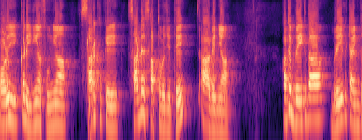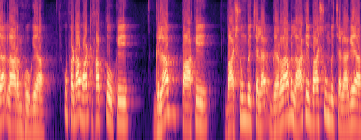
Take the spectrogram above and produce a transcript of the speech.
ਹੌਲੀ ਘੜੀ ਦੀਆਂ ਸੂਈਆਂ ਸਰਕ ਕੇ 7:30 ਵਜੇ ਤੇ ਆ ਗਈਆਂ। ਅਤੇ ਬ੍ਰੇਕ ਦਾ ਬ੍ਰੇਕ ਟਾਈਮ ਦਾ ਅਲਾਰਮ ਹੋ ਗਿਆ। ਉਹ ਫਟਾਫਟ ਹੱਥ ਧੋ ਕੇ ਗਲਵ ਪਾ ਕੇ ਵਾਸ਼ਰੂਮ ਵਿੱਚ ਚਲਾ ਗਲਵ ਲਾ ਕੇ ਵਾਸ਼ਰੂਮ ਵਿੱਚ ਚਲਾ ਗਿਆ।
